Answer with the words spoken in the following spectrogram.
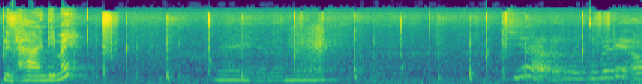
เปลี่ยนทางดีไหมไม่เดี๋ยวเราไม่เชี่ยแล้วมันกูไม่ได้เอา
